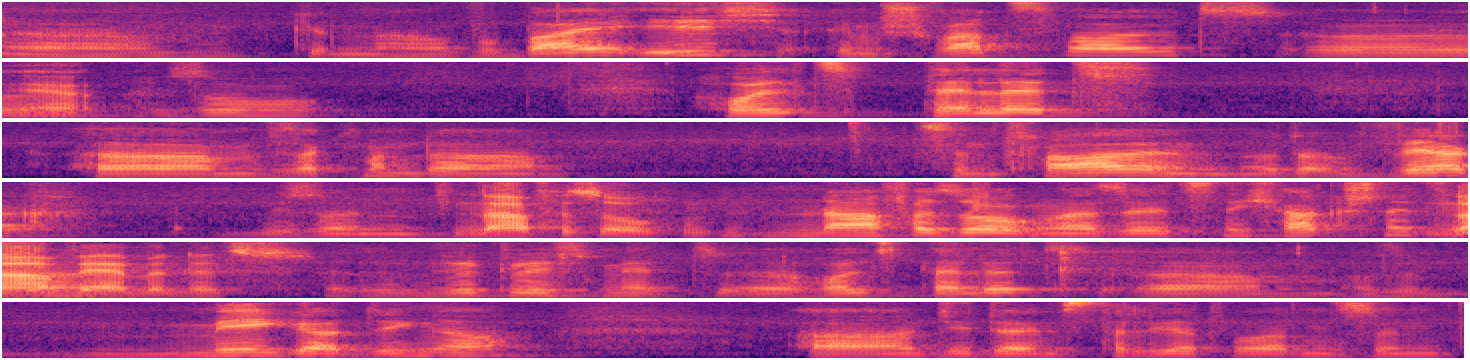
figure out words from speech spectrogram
Ähm, genau. Wobei ich im Schwarzwald äh, Ja. so Holz, Pellet, ähm, wie sagt man da, Zentralen oder Werk, wie so ein Nahversorgung. Nahversorgung, also jetzt nicht Hackschnitt, sondern Nahwärmenetz. wirklich mit äh, Holzpellet, ähm, also mega Dinger, äh, die da installiert worden sind.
